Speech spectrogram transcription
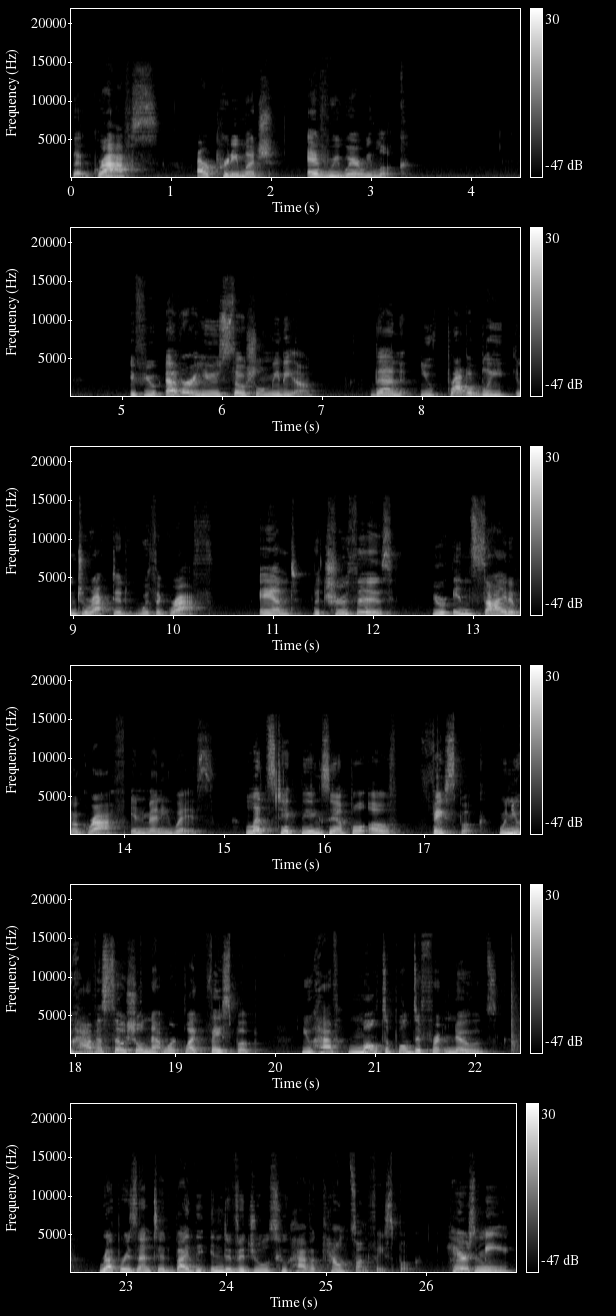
that graphs are pretty much everywhere we look. If you ever use social media, then you've probably interacted with a graph. And the truth is, you're inside of a graph in many ways. Let's take the example of Facebook. When you have a social network like Facebook, you have multiple different nodes represented by the individuals who have accounts on Facebook. Here's me,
